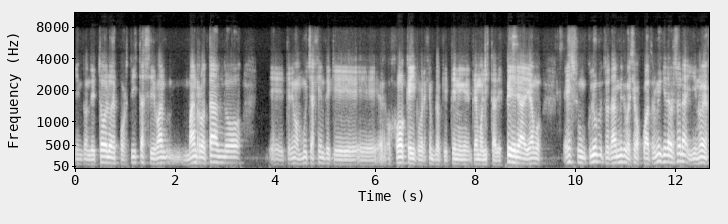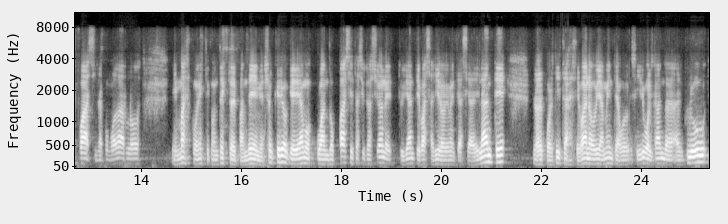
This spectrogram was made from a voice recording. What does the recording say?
en donde todos los deportistas se van, van rotando. Eh, tenemos mucha gente que, eh, hockey, por ejemplo, que tiene, tenemos lista de espera, digamos. Es un club totalmente, como decíamos, 4.500 personas y no es fácil acomodarlos y más con este contexto de pandemia. Yo creo que, digamos, cuando pase esta situación, el estudiante va a salir obviamente hacia adelante, los deportistas se van obviamente a seguir volcando al club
